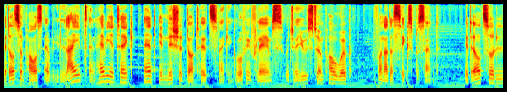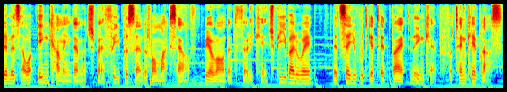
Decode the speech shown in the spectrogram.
It also empowers every light and heavy attack and initial dot hits like Engulfing Flames, which are used to empower Whip for another 6%. It also limits our incoming damage by 3% of our max health. We are around at 30k HP by the way, Let's say you would get hit by an incap for 10k plus.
